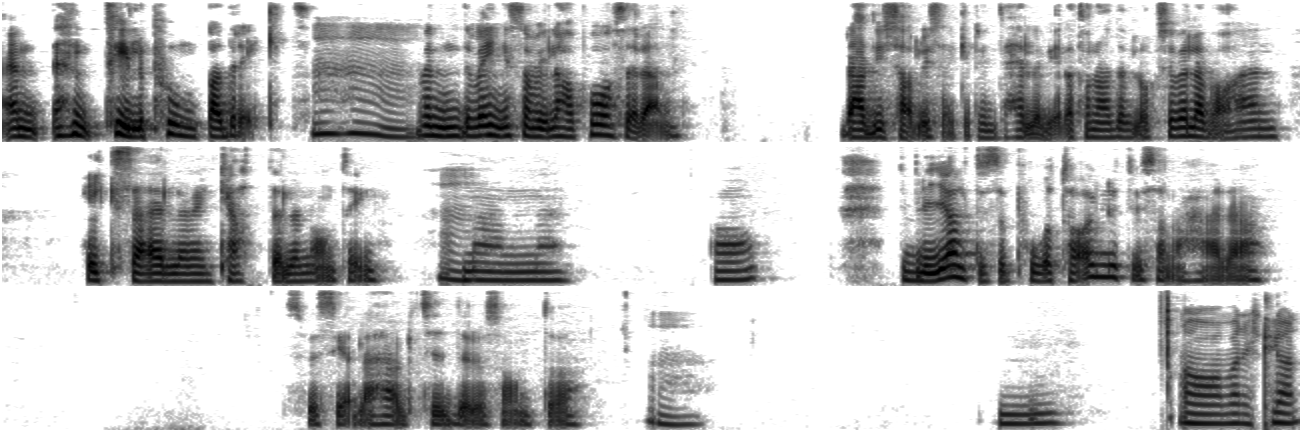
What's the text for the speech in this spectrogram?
en, en till pumpadräkt. Mm -hmm. Men det var ingen som ville ha på sig den. Det hade ju Sally säkert inte heller velat. Hon hade väl också velat vara en häxa eller en katt eller någonting. Mm. Men ja, det blir ju alltid så påtagligt vid sådana här äh, speciella högtider och sånt. Och, mm. Mm. Ja, verkligen.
